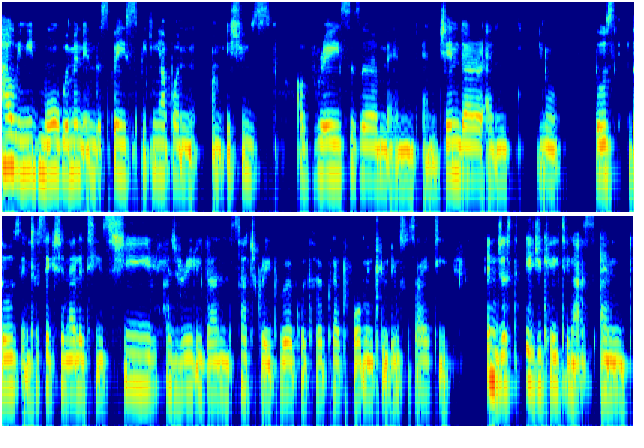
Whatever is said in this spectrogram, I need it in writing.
how we need more women in the space speaking up on on issues of racism and and gender and you know those those intersectionalities. She has really done such great work with her platform including society in just educating us and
